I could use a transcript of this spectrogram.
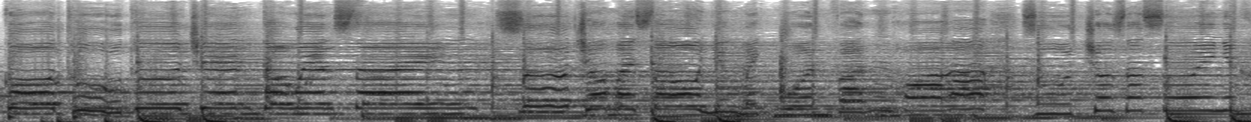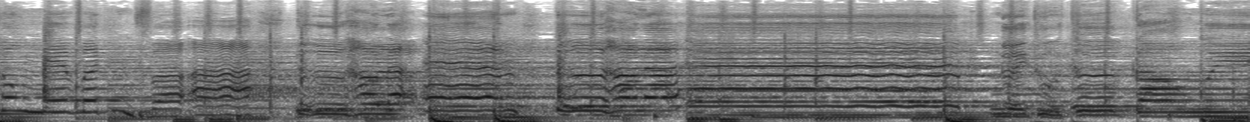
cô thủ thư trên cao nguyên xanh. Giữ cho mai sau những mạch nguồn văn hóa. Dù cho xa xôi nhưng không nề vất vả. Tự hào là em, tự hào là em. Người thủ thư cao nguyên.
